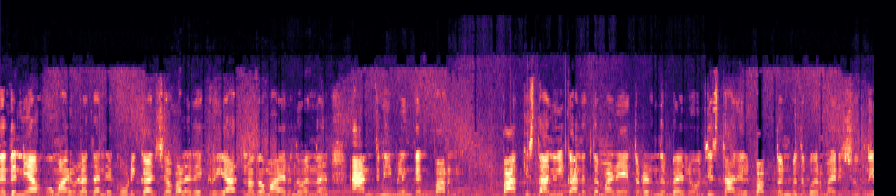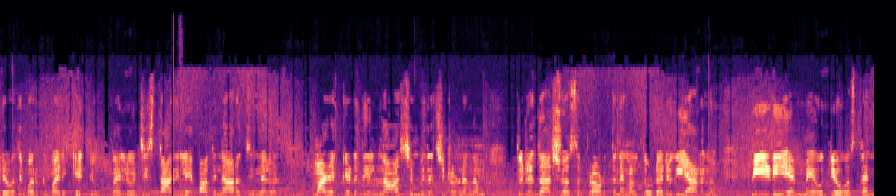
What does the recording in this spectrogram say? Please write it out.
നെതന്യാഹുവുമായുള്ള തന്റെ കൂടിക്കാഴ്ച വളരെ ക്രിയാത്മകമായിരുന്നുവെന്ന് ആന്റണി ബ്ലിങ്കൻ പറഞ്ഞു. പാകിസ്ഥാനിൽ കനത്ത മഴയെ തുടർന്ന് ബലൂചിസ്ഥാനിൽ പത്തൊൻപത് പേർ മരിച്ചു. നിരവധി പേർക്ക് പരിക്കേറ്റു. ബലൂചിസ്ഥാനിലെ പതിനാറ് ജില്ലകൾ മഴക്കെടുതിയിൽ നാശം വിതച്ചിട്ടുണ്ടെന്നും ദുരിതാശ്വാസ പ്രവർത്തനങ്ങൾ തുടരുകയാണെന്നും പി ഡി എം എ ഉദ്യോഗസ്ഥൻ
